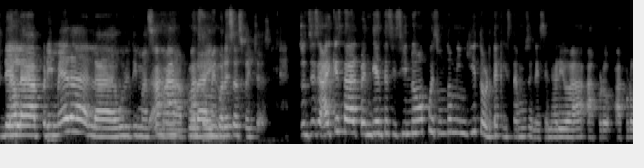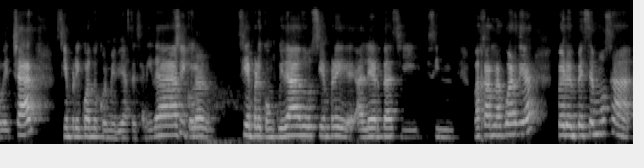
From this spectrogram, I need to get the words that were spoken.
De la, primera a la última semana, por ahí, por esas fechas. Entonces hay que estar al pendiente y si no, pues un dominguito, ahorita que estamos en escenario a, aprovechar, siempre y cuando con medidas de sanidad. Sí, claro siempre con cuidado, siempre alertas y sin bajar la guardia, pero empecemos a,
